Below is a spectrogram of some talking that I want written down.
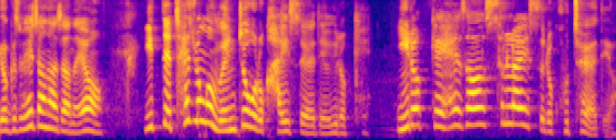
여기서 회전하잖아요. 이때 체중은 왼쪽으로 가 있어야 돼요. 이렇게. 이렇게 해서 슬라이스를 고쳐야 돼요.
